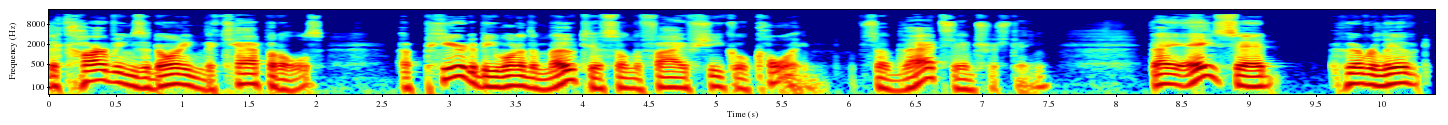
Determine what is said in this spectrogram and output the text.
the carvings adorning the capitals appear to be one of the motifs on the five shekel coin. So that's interesting. The IAA said whoever lived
